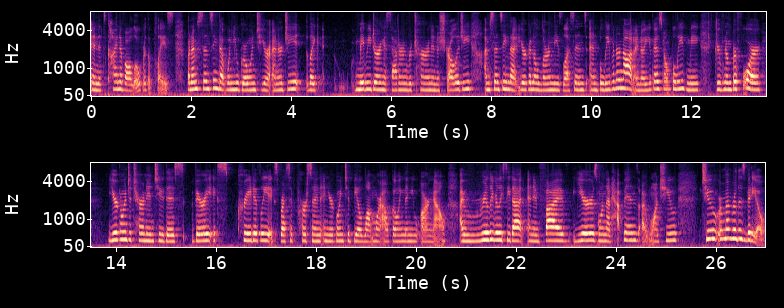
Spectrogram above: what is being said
and it's kind of all over the place. But I'm sensing that when you grow into your energy, like maybe during a Saturn return in astrology, I'm sensing that you're going to learn these lessons. And believe it or not, I know you guys don't believe me, group number four, you're going to turn into this very ex creatively expressive person and you're going to be a lot more outgoing than you are now. I really, really see that. And in five years, when that happens, I want you to remember this video.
